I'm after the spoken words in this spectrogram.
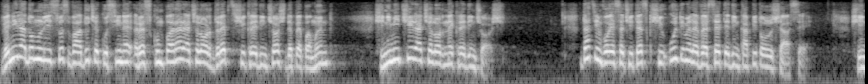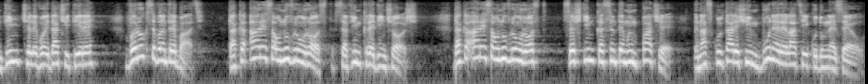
Venirea Domnului Isus va aduce cu sine răscumpărarea celor drepți și credincioși de pe pământ și nimicirea celor necredincioși. Dați-mi voie să citesc și ultimele versete din capitolul 6. Și în timp ce le voi da citire, vă rog să vă întrebați dacă are sau nu vreun rost să fim credincioși, dacă are sau nu vreun rost să știm că suntem în pace, în ascultare și în bune relații cu Dumnezeu.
